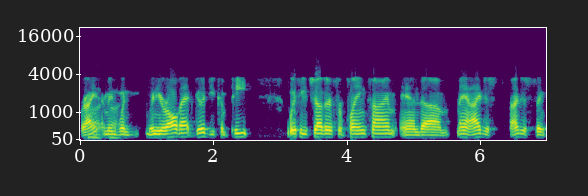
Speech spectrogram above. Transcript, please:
Right? right I mean, right. when when you're all that good, you compete with each other for playing time, and um, man, I just I just think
